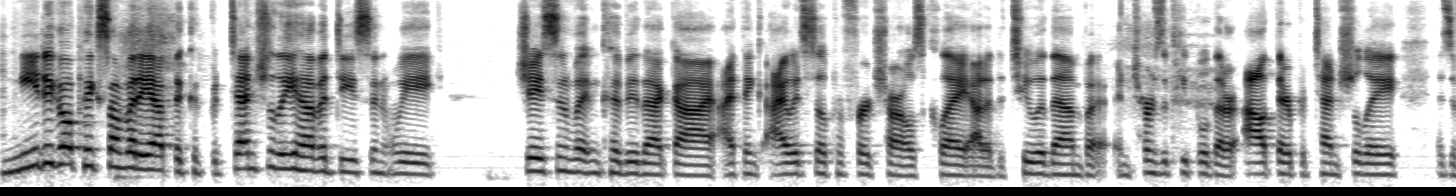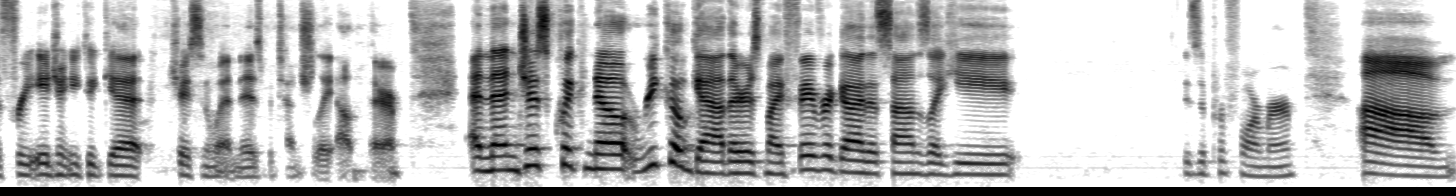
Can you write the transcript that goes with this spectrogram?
need to go pick somebody up that could potentially have a decent week, Jason Witten could be that guy. I think I would still prefer Charles Clay out of the two of them. But in terms of people that are out there potentially as a free agent, you could get Jason Witten is potentially out there. And then just quick note Rico Gathers, my favorite guy that sounds like he is a performer. Um,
